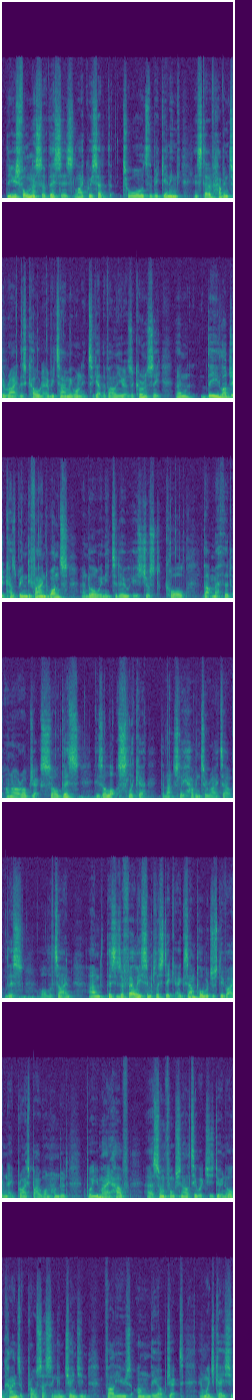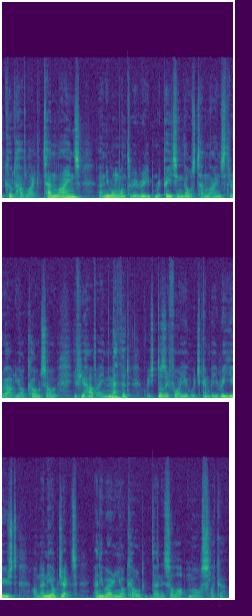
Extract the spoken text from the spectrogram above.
the usefulness of this is, like we said towards the beginning, instead of having to write this code every time we wanted to get the value as a currency, then the logic has been defined once and all we need to do is just call that method on our objects. So this is a lot slicker than actually having to write out this all the time. And this is a fairly simplistic example. We're just dividing a price by 100, but you might have uh, some functionality which is doing all kinds of processing and changing values on the object in which case you could have like 10 lines and you won't want to be re repeating those 10 lines throughout your code so if you have a method which does it for you which can be reused on any object anywhere in your code then it's a lot more slicker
